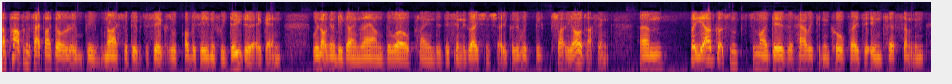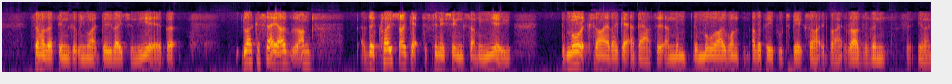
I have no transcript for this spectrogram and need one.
apart from the fact I thought it would be nice for people to see it because obviously even if we do do it again, we're not going to be going around the world playing the disintegration show because it would be slightly odd I think. Um, but yeah, I've got some some ideas of how we can incorporate it into something, some of the things that we might do later in the year. But like I say, I, I'm the closer I get to finishing something new, the more excited I get about it, and the, the more I want other people to be excited by it, rather than you know,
